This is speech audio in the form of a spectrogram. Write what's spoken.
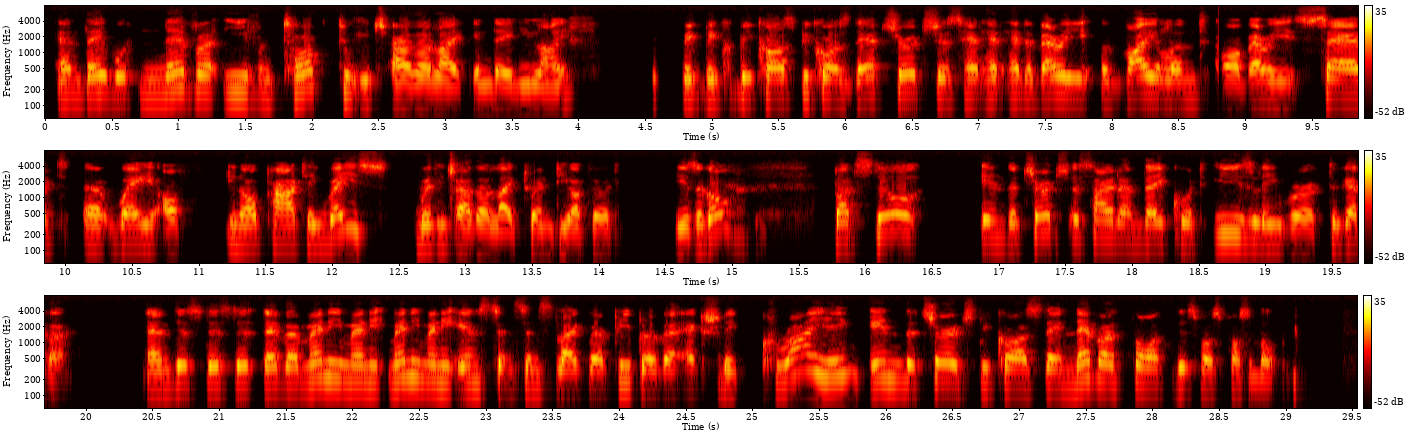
and they would never even talk to each other like in daily life, because because their churches had had, had a very violent or very sad uh, way of you know parting ways with each other like 20 or 30 years ago, but still in the church asylum they could easily work together. And this, this, this there were many many many many instances like where people were actually crying in the church because they never thought this was possible.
